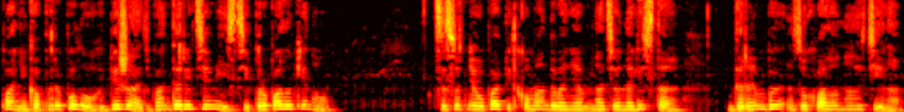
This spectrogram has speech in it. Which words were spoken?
Паніка, переполох, біжать, бандерівці в місті, пропало кіно. Це сотня УПА під командуванням націоналіста Деремби зухвало налетіла.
